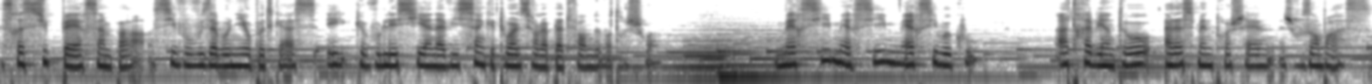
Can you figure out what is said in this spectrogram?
ce serait super sympa si vous vous abonniez au podcast et que vous laissiez un avis 5 étoiles sur la plateforme de votre choix. Merci, merci, merci beaucoup. À très bientôt, à la semaine prochaine. Je vous embrasse.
